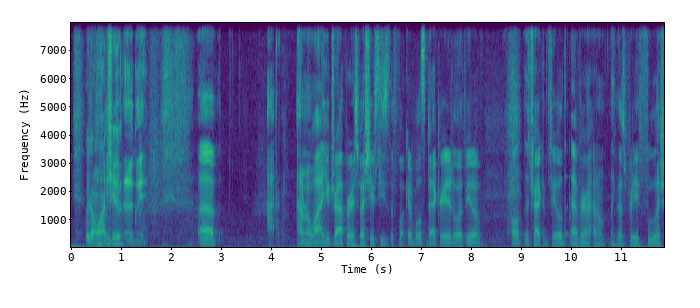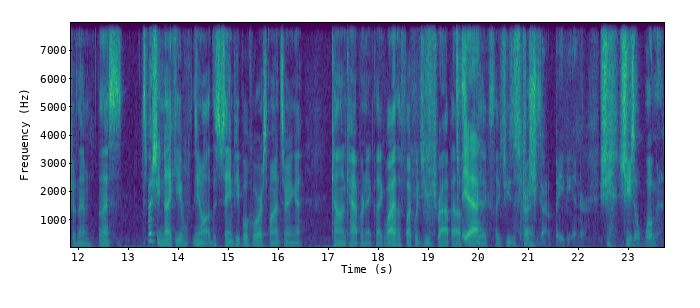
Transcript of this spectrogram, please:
We don't want you. ugly. Uh, I, I don't know why you drop her, especially if he's the fucking most decorated Olympian of all the track and field ever. I don't think that was pretty foolish of them. Unless especially Nike. You know, the same people who are sponsoring a Colin Kaepernick. Like, why the fuck would you drop Allyson Yeah. Felix? Like, Jesus Christ. she got a baby in her. She, she's a woman.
